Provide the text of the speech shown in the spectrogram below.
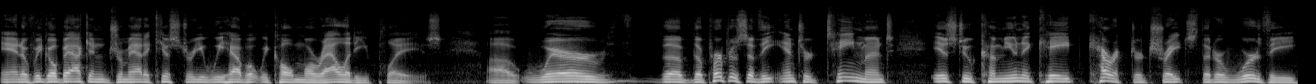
And if we go back in dramatic history, we have what we call morality plays, uh, where the the purpose of the entertainment is to communicate character traits that are worthy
